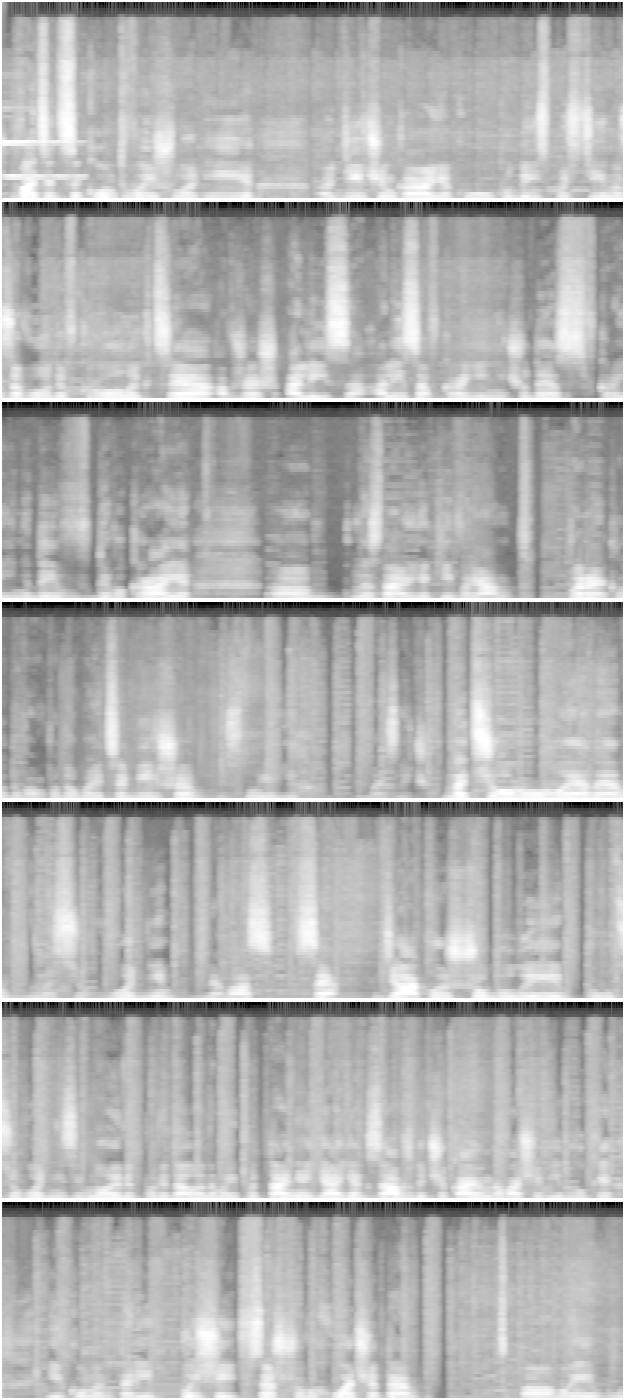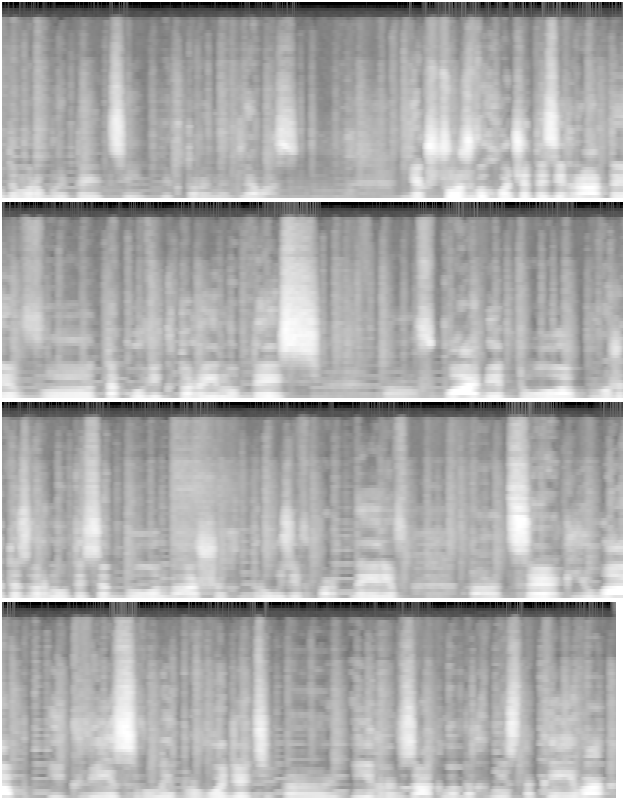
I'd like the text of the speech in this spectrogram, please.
20 секунд вийшло, і дівчинка, яку кудись постійно заводив кролик, це а вже ж Аліса. Аліса в країні чудес, в країні див, в дивокраї. Е, Не знаю, який варіант перекладу вам подобається більше. Існує їх безліч. На цьому у мене на сьогодні для вас все. Дякую, що були тут сьогодні зі мною. Відповідали на мої питання. Я, як завжди, чекаю на ваші відгуки і коментарі. Пишіть все, що ви хочете. Ми будемо робити ці вікторини для вас. Якщо ж ви хочете зіграти в таку вікторину десь е, в пабі, то можете звернутися до наших друзів, партнерів. Е, Це QLab і Quiz. Вони проводять е, ігри в закладах міста Києва.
